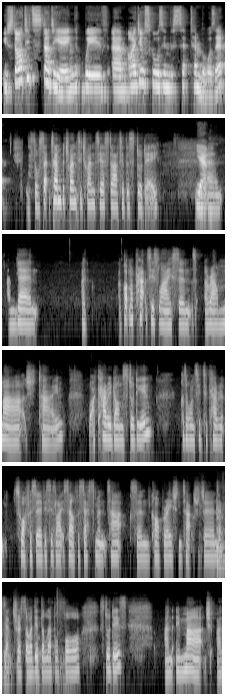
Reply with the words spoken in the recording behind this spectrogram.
you started studying with um, Ideal Schools in the September, was it? So September 2020, I started the study. Yeah. Um, and then I, I got my practice license around March time, but I carried on studying because I wanted to carry to offer services like self-assessment tax and corporation tax returns, etc. So I did the level four studies. And in March, I,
